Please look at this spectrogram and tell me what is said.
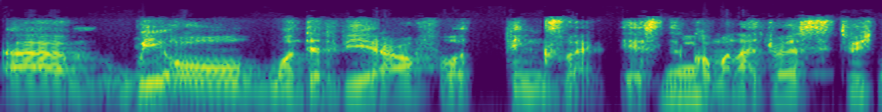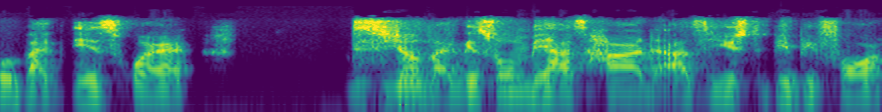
um, we all wanted VAR for things like this yeah. to come and address situations like this where decisions like this won't be as hard as it used to be before.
